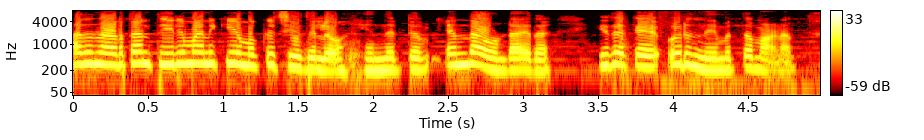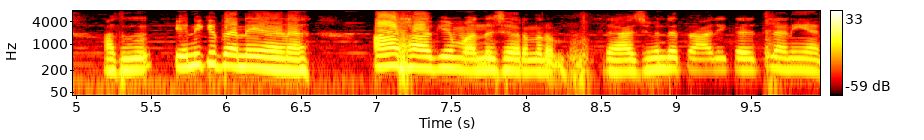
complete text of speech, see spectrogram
അത് നടത്താൻ തീരുമാനിക്കുകയും ഒക്കെ ചെയ്തല്ലോ. എന്നിട്ടും എന്താ ഉണ്ടായത്? ഇതൊക്കെ ഒരു നിമിത്തമാണ്. അത് എനിക്ക് തന്നെയാണ് ആ ഭാഗ്യം വന്നു ചേർന്നതും. രാജുവിന്റെ താലി കഴുത്തിലണിയാൻ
